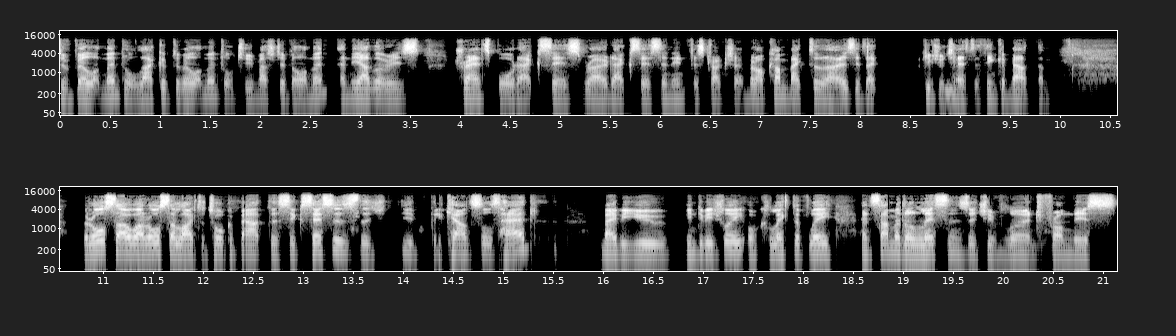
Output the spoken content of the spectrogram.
development or lack of development or too much development, and the other is transport access, road access, and infrastructure. But I'll come back to those if that gives you a chance to think about them. But also, I'd also like to talk about the successes that the council's had, maybe you individually or collectively, and some of the lessons that you've learned from this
